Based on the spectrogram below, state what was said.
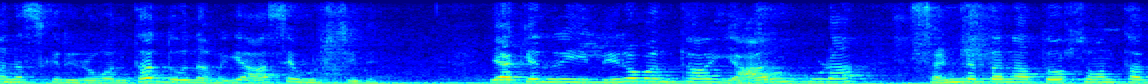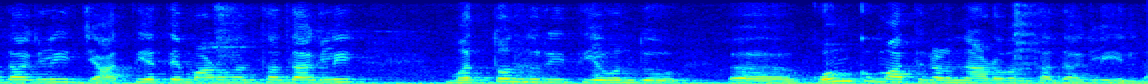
ಮನಸ್ಕರಿರುವಂಥದ್ದು ನಮಗೆ ಆಸೆ ಹುಟ್ಟಿಸಿದೆ. ಯಾಕೆಂದರೆ ಇಲ್ಲಿರುವಂಥ ಯಾರೂ ಕೂಡ ಸಣ್ಣತನ ತೋರಿಸುವಂಥದ್ದಾಗಲಿ, ಜಾತೀಯತೆ ಮಾಡುವಂಥದ್ದಾಗಲಿ, ಮತ್ತೊಂದು ರೀತಿಯ ಒಂದು ಕೊಂಕು ಮಾತುಗಳನ್ನು ಆಡುವಂಥದ್ದಾಗಲಿ ಇಲ್ಲ.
